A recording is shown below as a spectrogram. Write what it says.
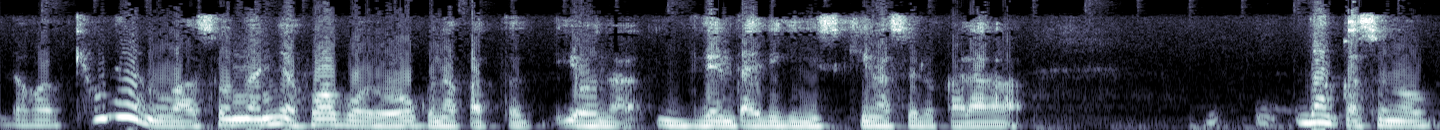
だから去年はそんなにね、フォアボール多くなかったような、全体的に気がするから、なんかその、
